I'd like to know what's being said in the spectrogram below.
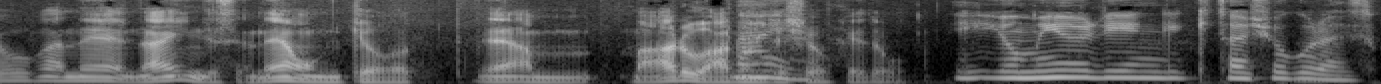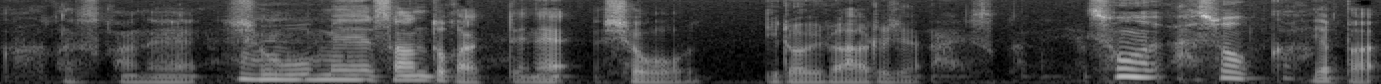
彰がねないんですよね音響ってねあ,、まあ、あるはあるんでしょうけど読売演劇大賞ぐらいですか？ですかねうん照明さんとかってね賞いろいろあるじゃないですかねそうあそうか。やっぱ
